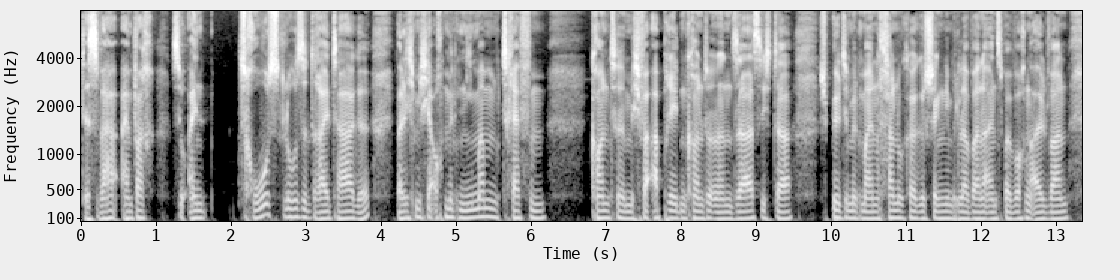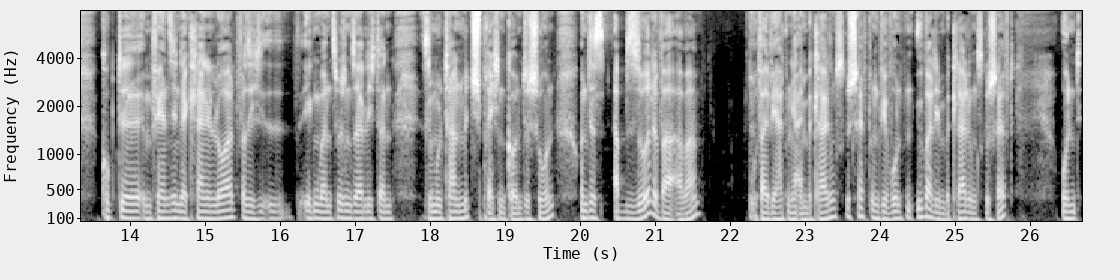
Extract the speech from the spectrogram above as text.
das war einfach so ein trostlose drei Tage, weil ich mich ja auch mit niemandem treffen konnte, mich verabreden konnte und dann saß ich da, spielte mit meinen Chanukka-Geschenken, die mittlerweile ein, zwei Wochen alt waren, guckte im Fernsehen der kleine Lord, was ich äh, irgendwann zwischenzeitlich dann simultan mitsprechen konnte schon. Und das Absurde war aber, weil wir hatten ja ein Bekleidungsgeschäft und wir wohnten über dem Bekleidungsgeschäft und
